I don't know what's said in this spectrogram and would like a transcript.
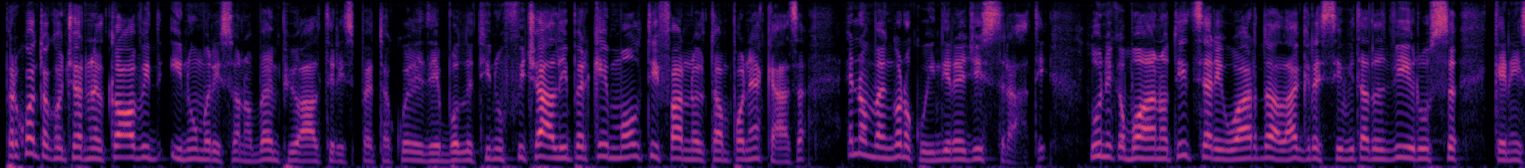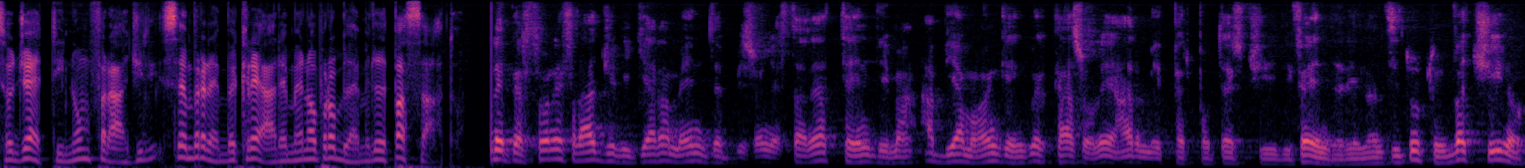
Per quanto concerne il Covid i numeri sono ben più alti rispetto a quelli dei bollettini ufficiali perché molti fanno il tampone a casa e non vengono quindi registrati. L'unica buona notizia riguarda l'aggressività del virus che nei soggetti non fragili sembrerebbe creare meno problemi del passato. Le persone fragili chiaramente bisogna stare attenti, ma abbiamo anche in quel caso le armi per poterci difendere. Innanzitutto il vaccino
